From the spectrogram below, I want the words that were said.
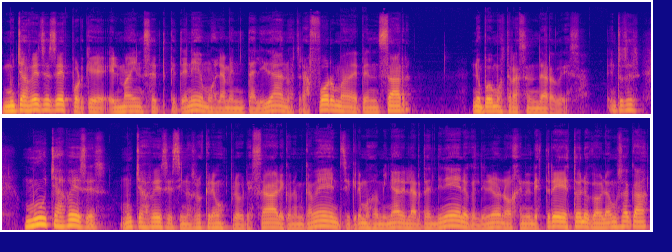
Y muchas veces es porque el mindset que tenemos, la mentalidad, nuestra forma de pensar, no podemos trascender de esa. Entonces, muchas veces, muchas veces, si nosotros queremos progresar económicamente, si queremos dominar el arte del dinero, que el dinero no genere estrés, todo lo que hablamos acá,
